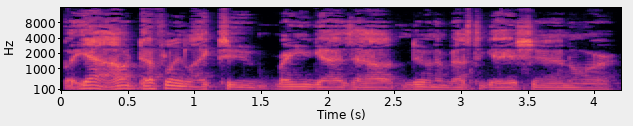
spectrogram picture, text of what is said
but yeah, I would definitely like to bring you guys out and do an investigation or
